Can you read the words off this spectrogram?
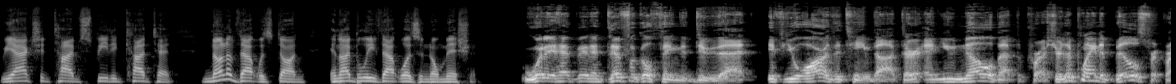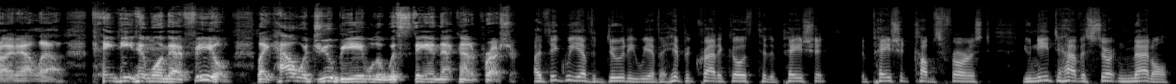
reaction time, speed, and content. None of that was done. And I believe that was an omission. Would it have been a difficult thing to do that if you are the team doctor and you know about the pressure? They're playing the Bills for crying out loud. They need him on that field. Like, how would you be able to withstand that kind of pressure? I think we have a duty. We have a Hippocratic oath to the patient. The patient comes first. You need to have a certain mettle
